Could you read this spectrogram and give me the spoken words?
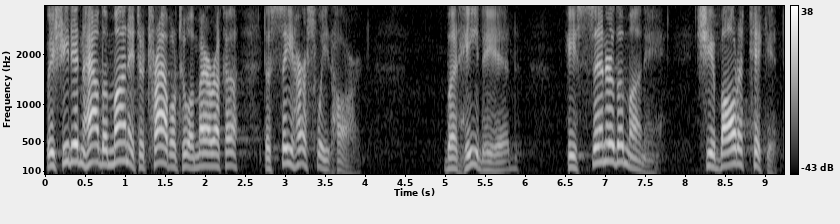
But she didn't have the money to travel to America to see her sweetheart. But he did. He sent her the money. She bought a ticket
